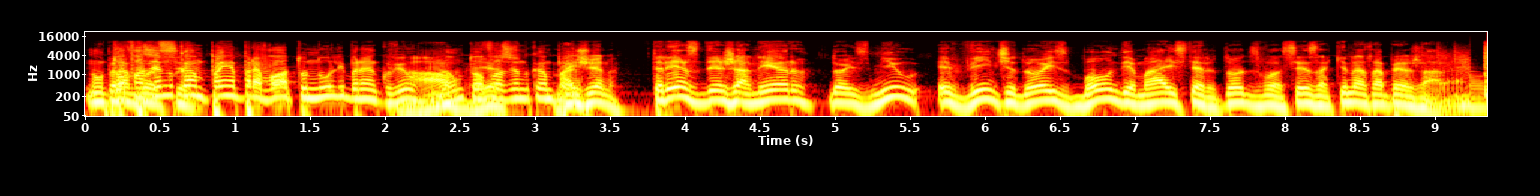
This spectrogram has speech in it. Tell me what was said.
não estou fazendo você. campanha para voto nulo e branco, viu? Ah, não estou fazendo campanha. Imagina. 3 de janeiro de 2022. Bom demais ter todos vocês aqui na Tapejara.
